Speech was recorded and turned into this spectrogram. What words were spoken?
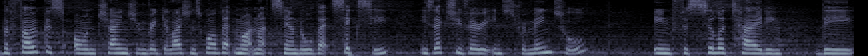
the focus on changing regulations, while that might not sound all that sexy, is actually very instrumental in facilitating the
